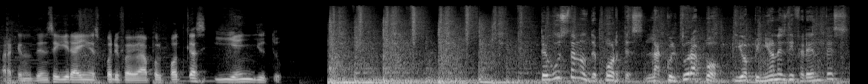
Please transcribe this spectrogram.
para que nos den seguir ahí en Spotify, Apple Podcast y en YouTube. ¿Te gustan los deportes, la cultura pop y opiniones diferentes?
